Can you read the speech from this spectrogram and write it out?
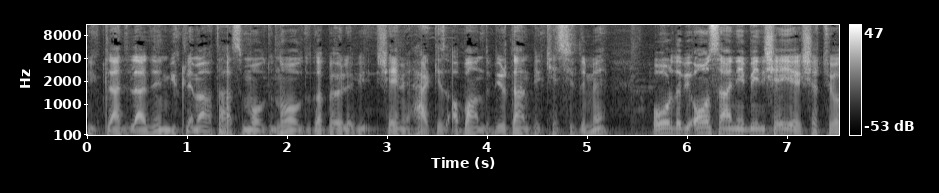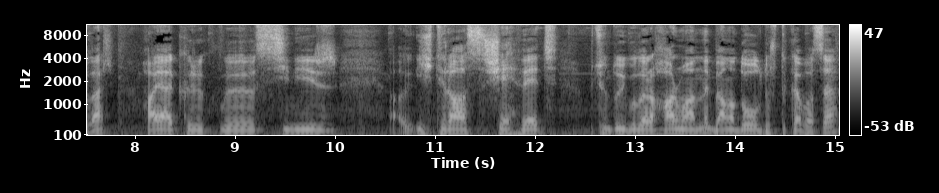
Yüklendiler dedim yükleme hatası mı oldu? Ne oldu da böyle bir şey mi? Herkes abandı birden bir kesildi mi? Orada bir 10 saniye beni şey yaşatıyorlar. Hayal kırıklığı, sinir, ihtiras, şehvet bütün duyguları harmanla bana doldur tıka basa.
